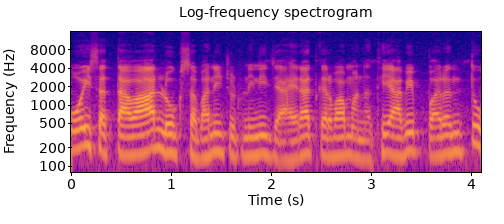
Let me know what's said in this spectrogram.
કોઈ સત્તાવાર લોકસભાની ચૂંટણીની જાહેરાત કરવામાં નથી આવી, પરંતુ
